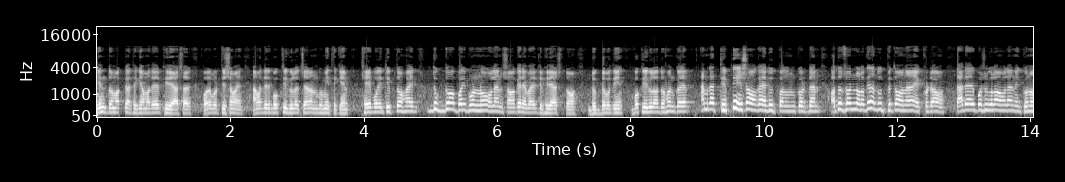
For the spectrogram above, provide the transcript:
কিন্তু মক্কা থেকে আমাদের ফিরে আসার পরবর্তী সময় আমাদের বকরিগুলো চারণভূমি থেকে খেয়ে পরিতৃপ্ত হয়, দুগ্ধ পরিপূর্ণ ওলান সহকারে বাড়িতে ফিরে আসতো। দুগ্ধবতী বকরিগুলো দহন করে আমরা তৃপ্তি সহকারে দুধ পালন করতাম, অথচ অন্য লোকেরা দুধ পেত না এক ফোটাও। তাদের পশুগুলো ওলানে কোনো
